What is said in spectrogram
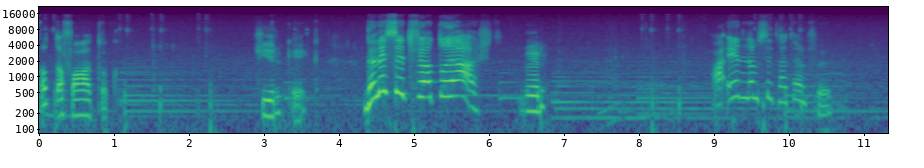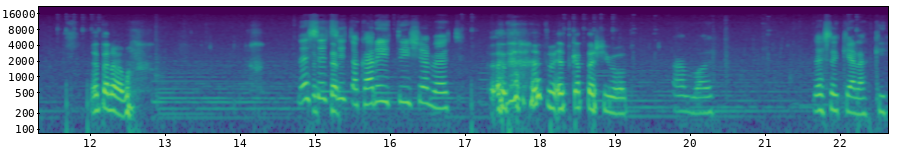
Ott a fátok. Csirkék. De ne szedd fel a tojást! Miért? Hát én nem szedhetem föl. Hát te nem. Ne szedd te- szét a kerítésemet. Ez kettesi volt. Nem baj. Ne szedjenek ki.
